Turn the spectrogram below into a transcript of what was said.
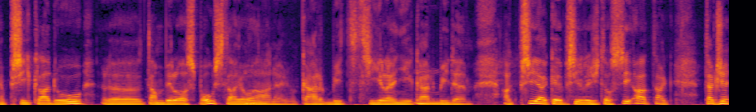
e, příkladů e, tam bylo spousta, jo, mm. já nevím, karbid, střílení mhm. karbidem a při jaké příležitosti a tak. Takže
